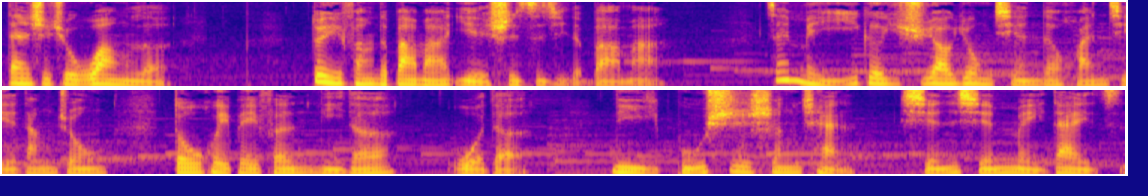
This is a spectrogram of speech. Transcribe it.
但是却忘了，对方的爸妈也是自己的爸妈。在每一个需要用钱的环节当中，都会被分你的、我的。你不是生产闲闲美袋子，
